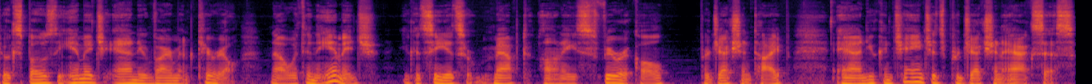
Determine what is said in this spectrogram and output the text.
to expose the image and environment material. Now within the image, you can see it's mapped on a spherical projection type and you can change its projection axis.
